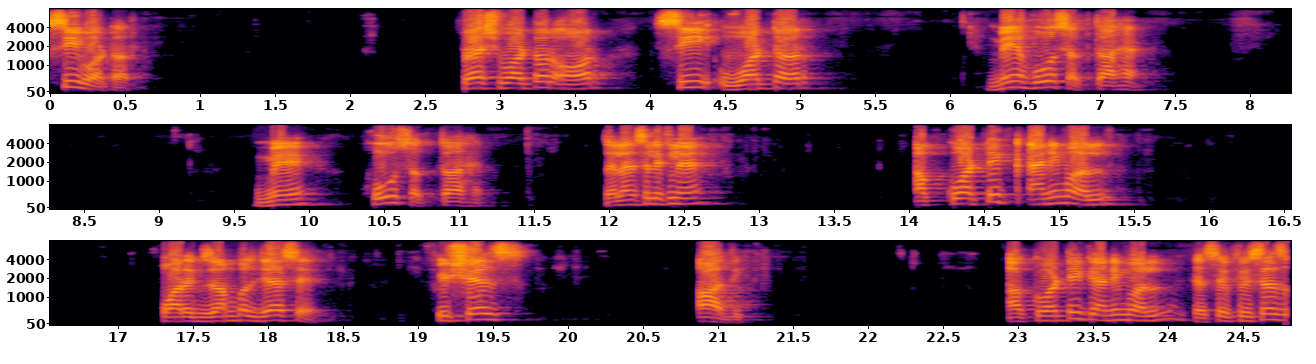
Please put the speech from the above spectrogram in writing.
सी वाटर फ्रेश वाटर और सी वाटर में हो सकता है। में हो सकता है। लाइन से लिख लें। अक्वाटिक एनिमल फॉर एग्ज़ाम्पल जैसे फिशेज आदि। अक्वाटिक एनिमल जैसे फिशेज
